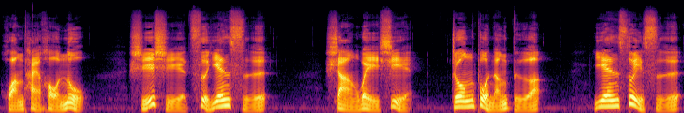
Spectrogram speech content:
皇太后怒，使使赐燕死。上未谢，终不能得，燕遂死。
